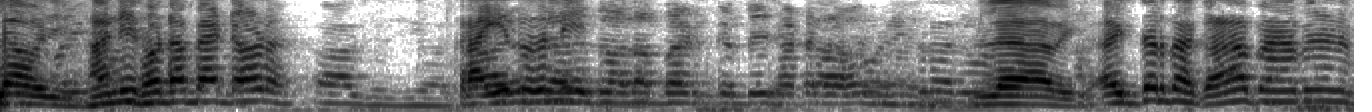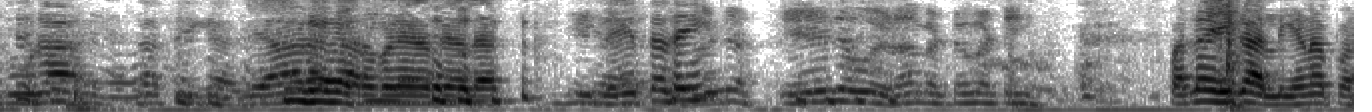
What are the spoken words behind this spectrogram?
ਲਓ ਜੀ ਹਾਂਜੀ ਤੁਹਾਡਾ ਬੈੱਡ ਹੁਣ? ਆ ਜੀ। ਯਾਰ ਕਰਾਈਏ ਤਸੱਲੀ ਦਾ ਬੈਡ ਗੱਦੇ ਛੱਟ ਕਰਾਓ ਲੈ ਵੀ ਇੱਧਰ ਤਾਂ ਗਾਹ ਪਿਆ ਪਿਆ ਨੇ ਪੂਰਾ। ਵਿਆਹ ਦਾ ਘਰ ਬਣਿਆ ਪਿਆ ਲੈ। ਦੇਖ ਤਾਂ ਸਹੀ। ਇਹ ਤੇ ਹੋਏ ਨਾ ਮਿੰਟੋ ਮਿੰਟੀ। ਪਹਿਲਾਂ ਇਹੀ ਕਰ ਲਈ ਨਾ ਆਪਾਂ।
